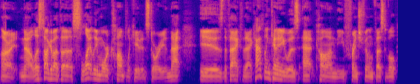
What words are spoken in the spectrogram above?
All right, now let's talk about the slightly more complicated story, and that is the fact that Kathleen Kennedy was at Cannes, the French Film Festival,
